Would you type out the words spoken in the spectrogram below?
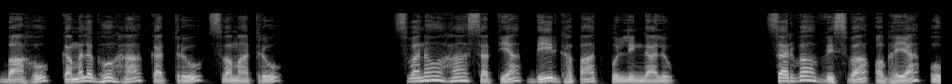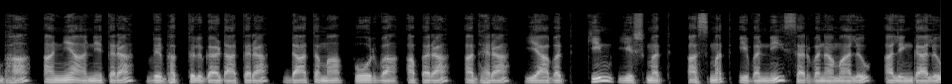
బాహు కమలభోహ కర్తృ స్వమాతృ స్వనోహ సత్య దీర్ఘపాత్ పుల్లింగాలు సర్వ విశ్వ అభయ ఉభ అన్య అన్యతర విభక్తులుగా డాతర దాతమ పూర్వ అపర అధర యావత్ కిం యుష్మత్ అస్మత్ ఇవన్నీ సర్వనామాలు అలింగాలు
